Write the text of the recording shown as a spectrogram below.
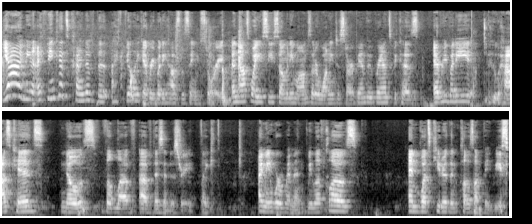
Yeah, I mean, I think it's kind of the. I feel like everybody has the same story, and that's why you see so many moms that are wanting to start bamboo brands because everybody who has kids knows the love of this industry. Like, I mean, we're women. We love clothes, and what's cuter than clothes on babies?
